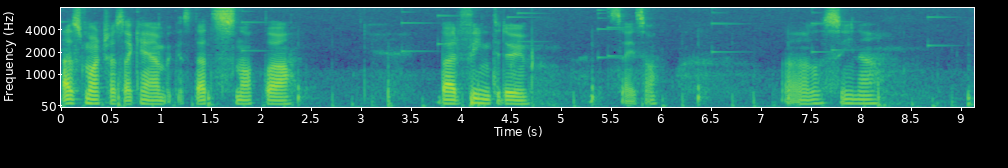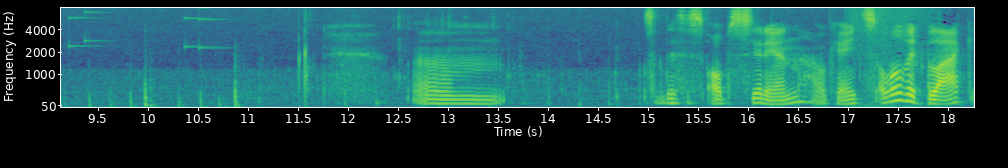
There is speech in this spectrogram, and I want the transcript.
as much as I can because that's not a bad thing to do say so. Uh, let's see now. Um, so this is obsidian. Okay, it's a little bit black,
